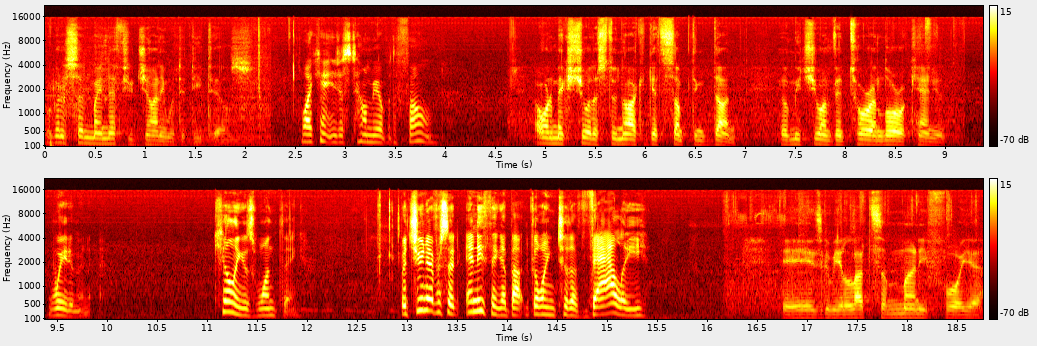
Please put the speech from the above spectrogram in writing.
I'm gonna send my nephew Johnny with the details. Why can't you just tell me over the phone? I want to make sure that Stunaka gets something done. He'll meet you on Ventura and Laurel Canyon. Wait a minute. Killing is one thing. But you never said anything about going to the valley. Eh, hey, there's gonna be lots of money for you.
